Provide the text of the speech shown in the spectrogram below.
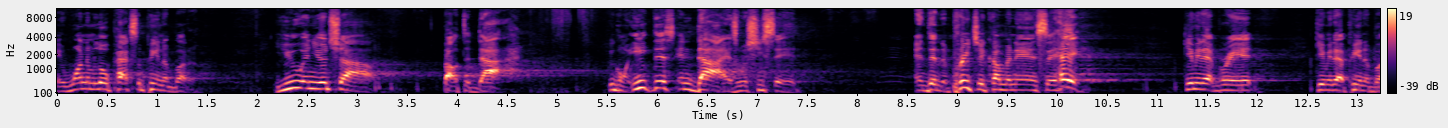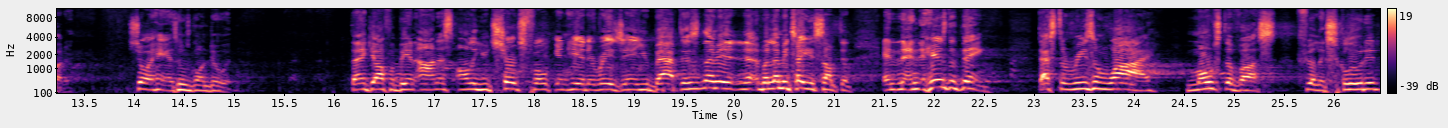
and one of them little packs of peanut butter. You and your child about to die. We're going to eat this and die is what she said. And then the preacher coming in and say, hey, give me that bread. Give me that peanut butter. Show of hands, who's going to do it? Thank y'all for being honest. Only you church folk in here that raise your hand, you Baptists. Let me, but let me tell you something. And, and here's the thing. That's the reason why most of us feel excluded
